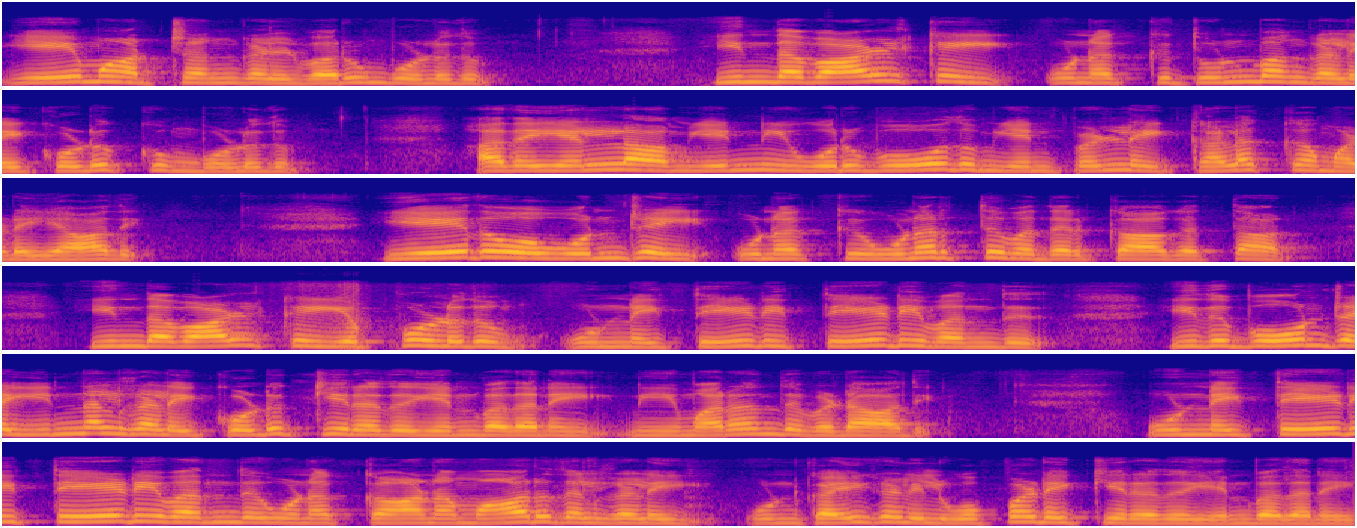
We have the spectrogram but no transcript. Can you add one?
ஏமாற்றங்கள் வரும் பொழுதும் இந்த வாழ்க்கை உனக்கு துன்பங்களை கொடுக்கும் பொழுதும் அதையெல்லாம் எண்ணி ஒருபோதும் என் பிள்ளை கலக்கமடையாதே. ஏதோ ஒன்றை உனக்கு உணர்த்துவதற்காகத்தான் இந்த வாழ்க்கை எப்பொழுதும் உன்னை தேடி தேடி வந்து இது போன்ற இன்னல்களை கொடுக்கிறது என்பதனை நீ மறந்து விடாதே. உன்னை தேடி தேடி வந்து உனக்கான மாறுதல்களை உன் கைகளில் ஒப்படைக்கிறது என்பதனை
